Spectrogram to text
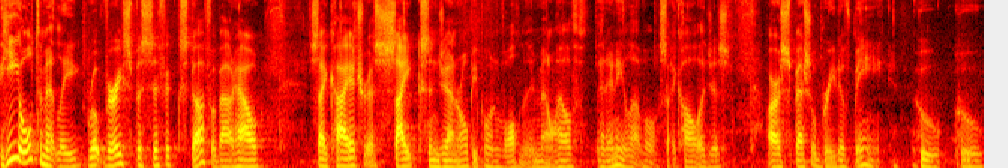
He ultimately wrote very specific stuff about how psychiatrists, psychs in general, people involved in mental health at any level, psychologists, are a special breed of being who, who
